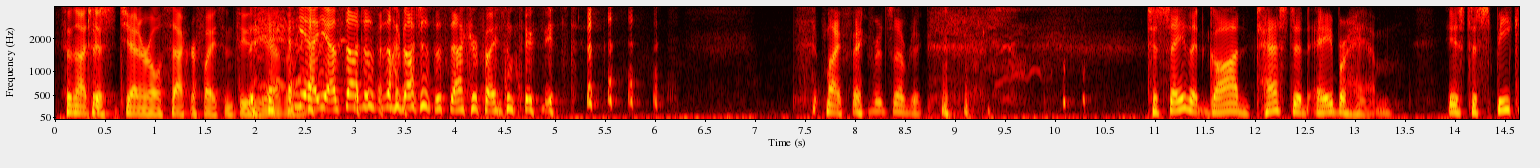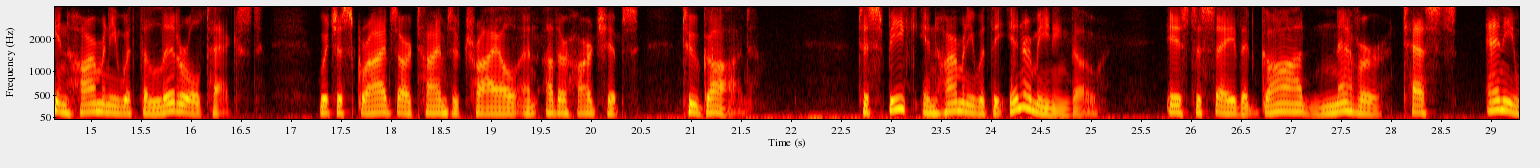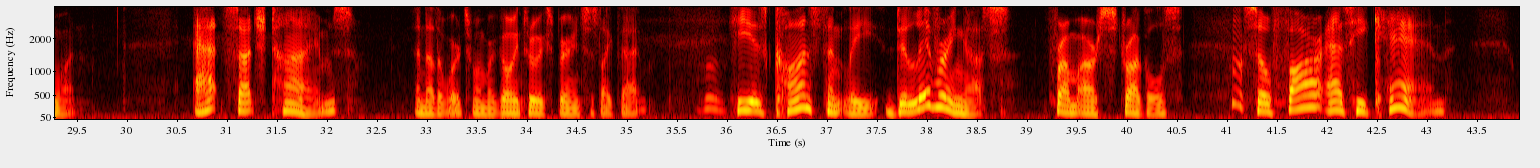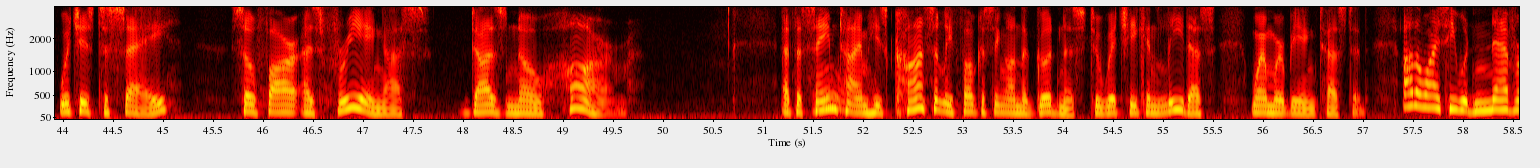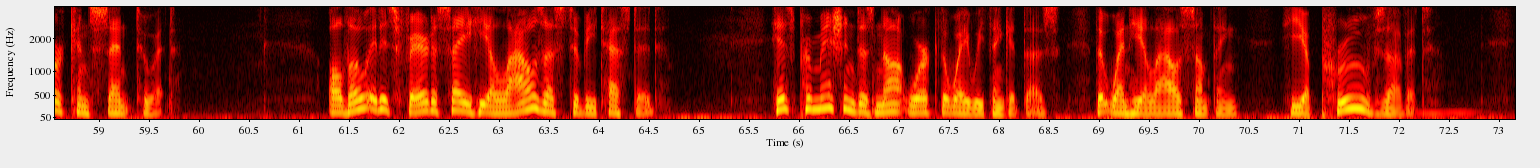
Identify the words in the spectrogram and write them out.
So not just, just general sacrifice enthusiasm. yeah, yeah. It's not just I'm not just a sacrifice enthusiast. My favorite subject. to say that God tested Abraham is to speak in harmony with the literal text, which ascribes our times of trial and other hardships to God. To speak in harmony with the inner meaning, though, is to say that God never tests anyone at such times In other words, when we're going through experiences like that, mm-hmm. He is constantly delivering us from our struggles hmm. so far as He can, which is to say, so far as freeing us does no harm. At the same oh. time, he's constantly focusing on the goodness to which he can lead us when we're being tested. Otherwise, he would never consent to it. Although it is fair to say he allows us to be tested, his permission does not work the way we think it does, that when he allows something, he approves of it.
